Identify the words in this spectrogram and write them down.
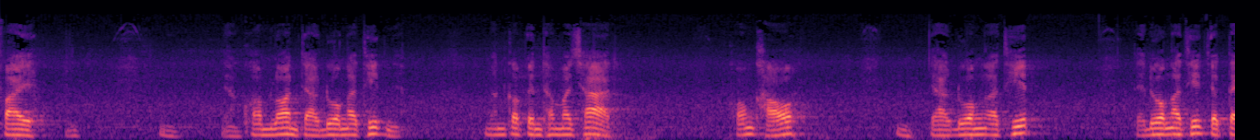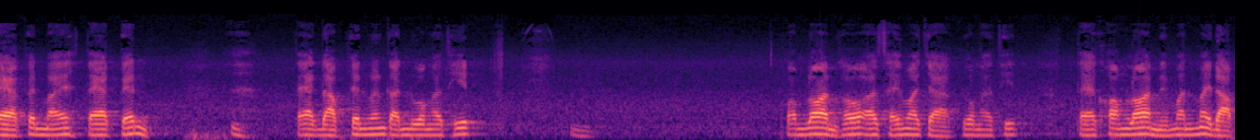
ไฟ อย่างความร้อนจากดวงอาทิตย์เนี่ย มันก็เป็นธรรมชาติของเขา จากดวงอาทิตย์ แต่ดวงอาทิตย์จะแตกเป็นไหม แตกเป็น แตกดับเป็นเหมือนกันดวงอาทิตย์ ความร้อนเขาอาศัยมาจากดวงอาทิตย์ แต่ความร้อนเนี่ยมันไม่ดับ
